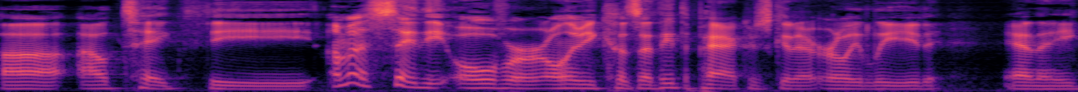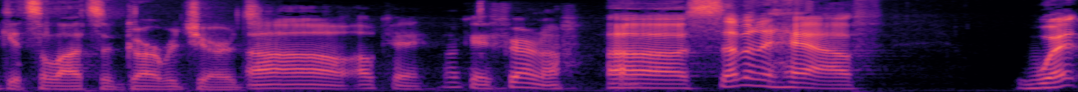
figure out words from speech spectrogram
Uh, I'll take the. I'm going to say the over only because I think the Packers get an early lead and then he gets lots of garbage yards. Oh, okay, okay, fair enough. Uh, seven and a half. What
